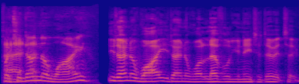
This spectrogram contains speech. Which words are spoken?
But you Uh, don't know why. You don't know why. You don't know what level you need to do it to.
